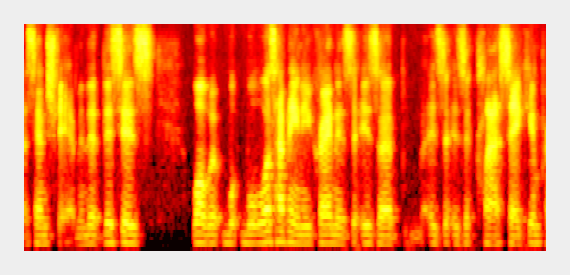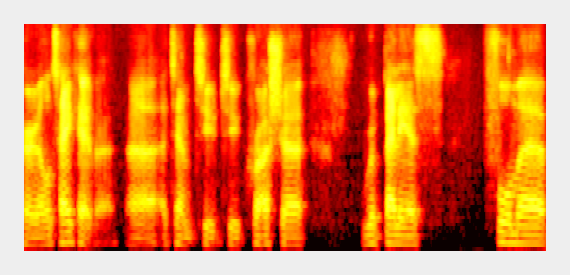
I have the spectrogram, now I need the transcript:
essentially. I mean, this is what, what's happening in Ukraine is, is, a, is, is a classic imperial takeover uh, attempt to, to crush a rebellious former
